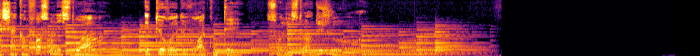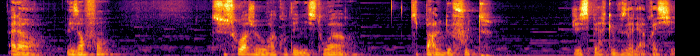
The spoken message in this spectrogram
À chaque enfant son histoire est heureux de vous raconter son histoire du jour. Alors, les enfants, ce soir je vais vous raconter une histoire qui parle de foot. J'espère que vous allez apprécier.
